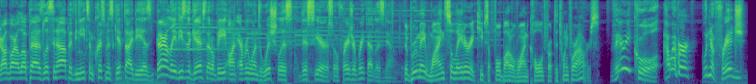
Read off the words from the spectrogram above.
You're on Mario Lopez. Listen up if you need some Christmas gift ideas. Apparently, these are the gifts that'll be on everyone's wish list this year. So, Fraser, break that list down. The BruMate Winesulator, it keeps a full bottle of wine cold for up to 24 hours. Very cool. However, wouldn't a fridge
